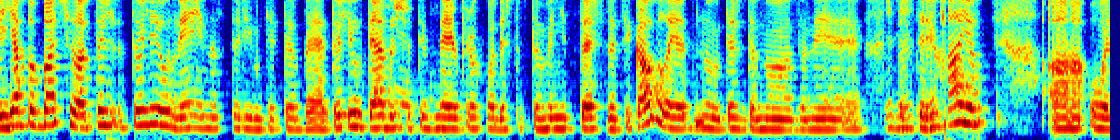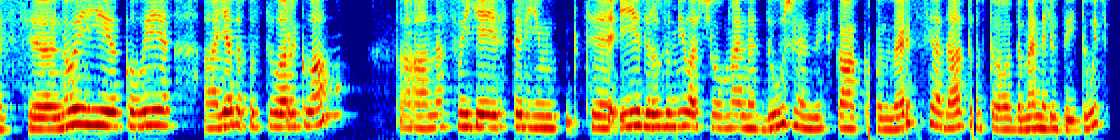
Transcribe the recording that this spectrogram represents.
Я побачила то, лі- то лі у неї на сторінки тебе, то лі у тебе, що ти в неї проходиш. Тобто мені теж зацікавило, я ну, теж давно за нею спостерігаю. А, ось, ну і коли я запустила рекламу на своєї сторінці і зрозуміла, що у мене дуже низька конверсія, да, тобто до мене люди йдуть.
